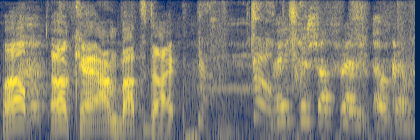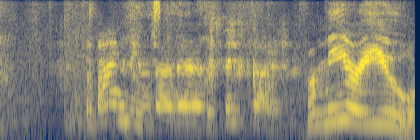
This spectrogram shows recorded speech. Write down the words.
well, okay, I'm about to die. Make yourself ready, Pilgrim. The bindings are there as a safeguard. For me or you?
